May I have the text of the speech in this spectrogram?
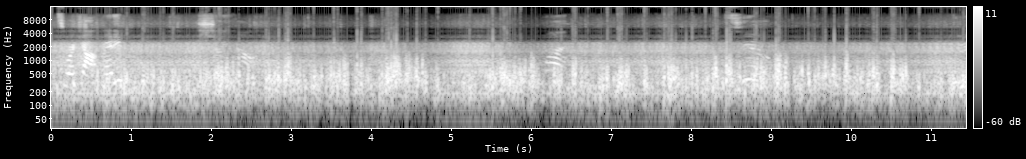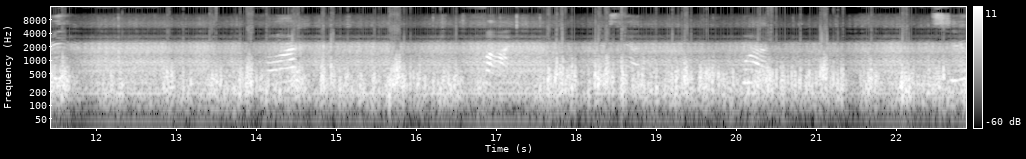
Let's work out. Ready? I'll show you how. One, two, three, four, five. Stand. One, two,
